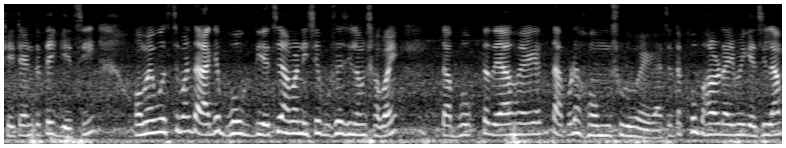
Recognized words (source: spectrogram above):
সেই টাইমটাতেই গেছি। হোমে বসছে মানে তার আগে ভোগ দিয়েছে, আমরা নিচে বসেছিলাম সবাই। তা ভোগটা দেওয়া হয়ে গেছে, তারপরে হোম শুরু হয়ে গেছে। তা খুব ভালো টাইমে গেছিলাম।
